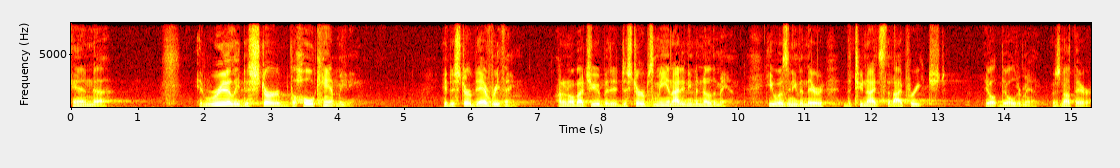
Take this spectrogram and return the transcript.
and uh, it really disturbed the whole camp meeting. It disturbed everything. I don't know about you, but it disturbs me, and I didn't even know the man. He wasn't even there the two nights that I preached. The, the older man was not there.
